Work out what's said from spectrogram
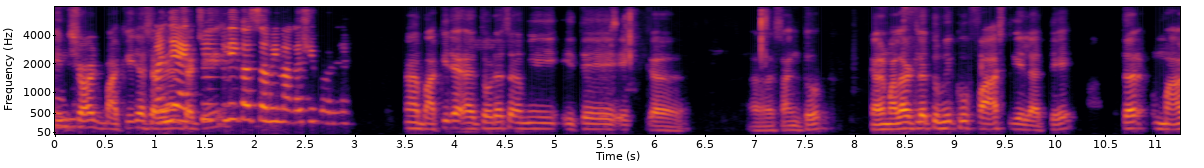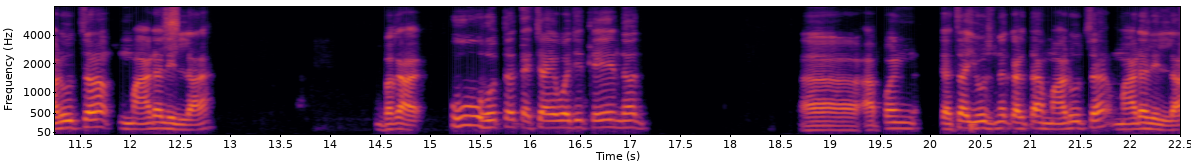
इन. शॉर्ट बाकीच्या म्हणजे सगळ्यांसाठी ऍक्च्युअली कसं मी मागाशी बोलले? हा, बाकीच्या थोडस मी इथे एक अ, अ, सांगतो. कारण मला वाटलं तुम्ही खूप फास्ट गेलात ते. तर माळूचं माड लिहिला बघा उ होतं त्याच्याऐवजी ते न अ, आपण त्याचा यूज न करता माडूचं माड लिहिला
